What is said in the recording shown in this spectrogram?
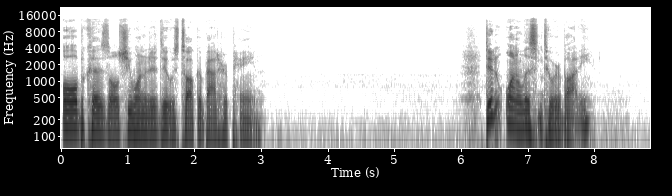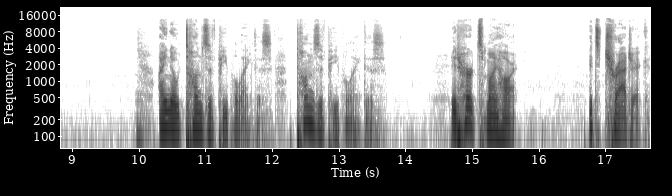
All because all she wanted to do was talk about her pain. Didn't want to listen to her body. I know tons of people like this. Tons of people like this. It hurts my heart. It's tragic.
